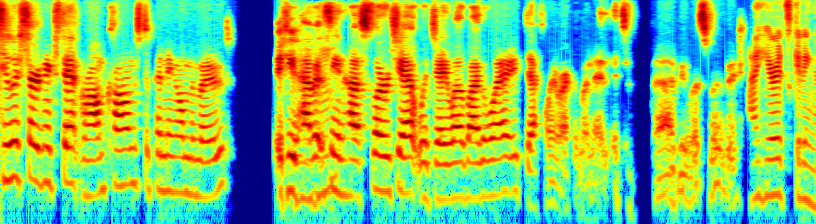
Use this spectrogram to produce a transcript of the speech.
to a certain extent rom coms, depending on the mood. If you haven't mm-hmm. seen Hustlers yet with J Lo, by the way, definitely recommend it. It's a fabulous movie. I hear it's getting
